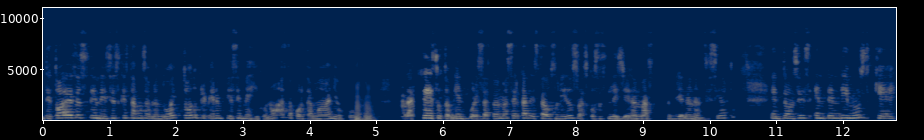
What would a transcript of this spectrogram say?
de todas esas tendencias que estamos hablando hoy, todo primero empieza en México, ¿no? Hasta por tamaño, por, acceso también, por estar más cerca de Estados Unidos, las cosas les llegan más, llegan antes, ¿cierto? Entonces entendimos que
